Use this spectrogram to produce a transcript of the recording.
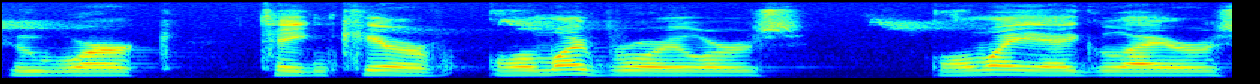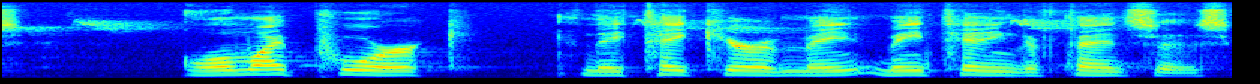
who work taking care of all my broilers, all my egg layers, all my pork, and they take care of ma maintaining the fences.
